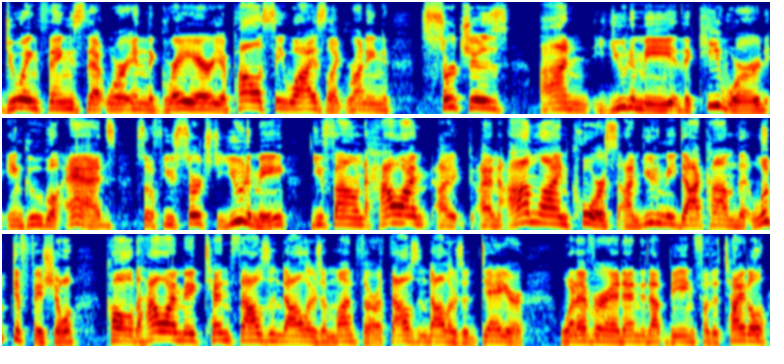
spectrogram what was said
doing things that were in the gray area policy-wise, like running searches on Udemy the keyword in Google Ads. So if you searched Udemy, you found how I'm uh, an online course on udemy.com that looked official called How I Make $10,000 a Month or $1,000 a day or whatever it ended up being for the title,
